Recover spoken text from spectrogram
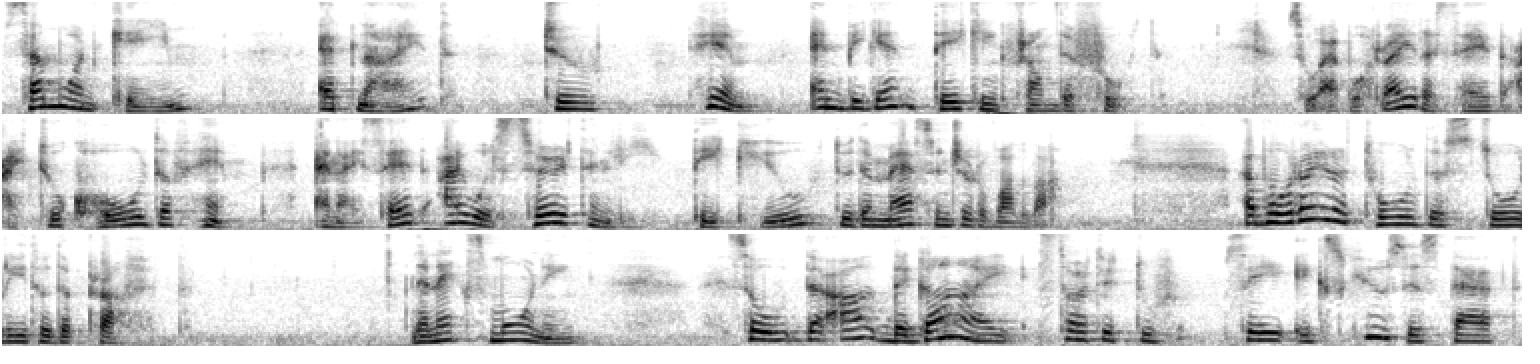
Someone came at night to him and began taking from the food. So Abu Huraira said, I took hold of him and I said, I will certainly take you to the Messenger of Allah. Abu Huraira told the story to the Prophet. The next morning, so the uh, the guy started to say excuses that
